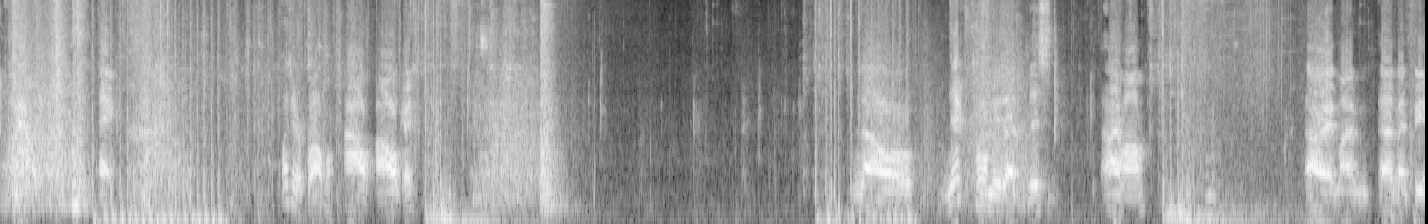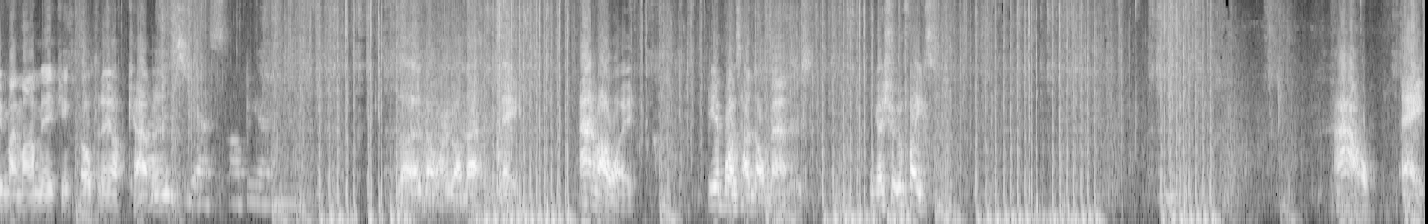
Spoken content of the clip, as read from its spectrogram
Ow. Hey. What's your problem? Ow. Ow. Okay. No, Nick told me that this. Hi, mom. All right, my that might be my mom making opening up cabinets. Yes, I'll be right here. Don't worry about that. Hey, out of my way. You boys have no manners. You gotta shoot your face. Ow. Hey.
